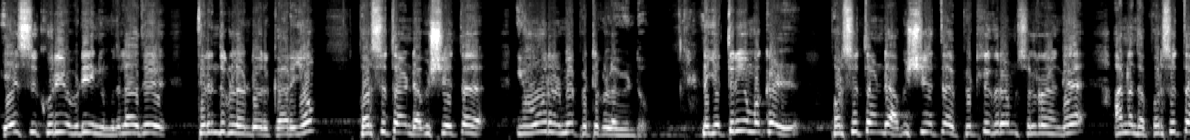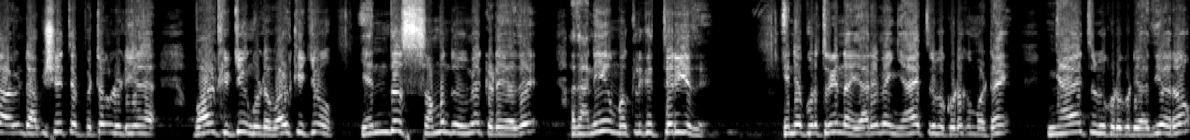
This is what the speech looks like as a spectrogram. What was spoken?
இயேசு கூறியபடி நீங்கள் முதலாவது தெரிந்து கொள்ள வேண்டிய ஒரு காரியம் பரிசுத்தாண்டு அபிஷேகத்தை நீ ஒவ்வொருவருமே பெற்றுக்கொள்ள வேண்டும். இன்னைக்கு எத்தனையோ மக்கள் பரிசுத்தாண்டு அபிஷேகத்தை பெற்றுக்கிறோம்னு சொல்கிறாங்க ஆனால் அந்த பரிசுத்தாவின் அபிஷேகத்தை பெற்றவங்களுடைய வாழ்க்கைக்கும் உங்களுடைய வாழ்க்கைக்கும் எந்த சம்மந்தமுமே கிடையாது. அது அநேக மக்களுக்கு தெரியுது. என்னை பொறுத்தவரைக்கும் நான் யாரையுமே நியாயத்தீர்வு கொடுக்க மாட்டேன். நியாயத்தீர்வு கொடுக்கக்கூடிய அதிகாரம்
